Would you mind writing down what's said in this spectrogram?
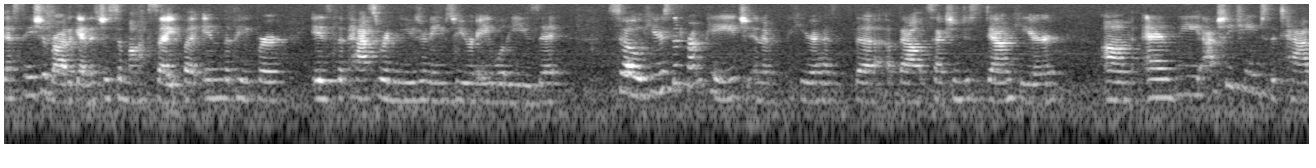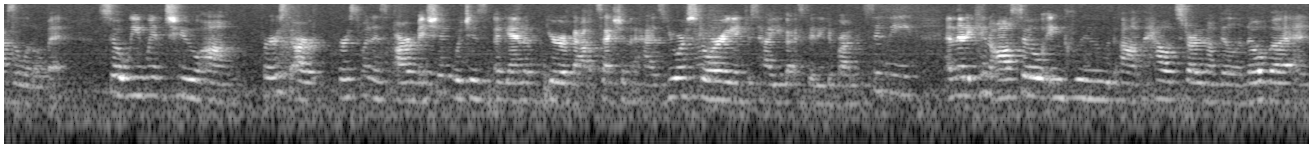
destination abroad. Again, it's just a mock site, but in the paper is the password and username so you're able to use it. So here's the front page, and here has the about section just down here. Um, and we actually changed the tabs a little bit. So we went to um, first our first one is our mission, which is again your about section that has your story and just how you guys studied abroad in Sydney. And then it can also include um, how it started on Villanova and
